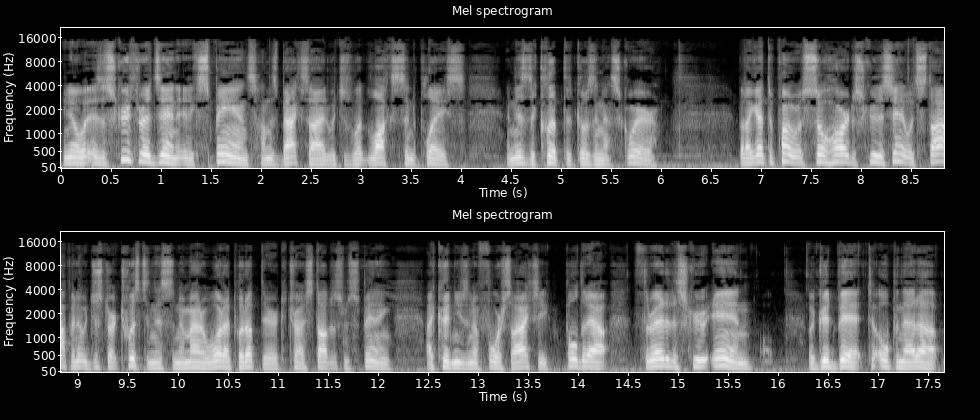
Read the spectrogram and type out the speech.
you know, as the screw threads in, it expands on this backside, which is what locks us into place. And this is the clip that goes in that square. But I got to the point where it was so hard to screw this in, it would stop and it would just start twisting this. And no matter what I put up there to try to stop this from spinning, I couldn't use enough force. So I actually pulled it out, threaded the screw in a good bit to open that up,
